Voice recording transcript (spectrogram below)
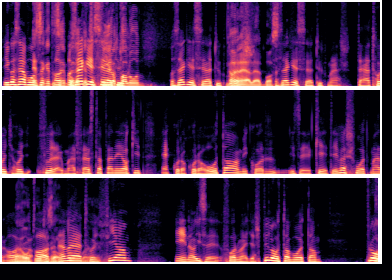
igazából Ezeket az a- embereket az egész életük, fiatalon az egész életük más. nagyon el lehet baszni. Az egész életük más. Tehát, hogy, hogy főleg már Verstappené, akit ekkora kora óta, amikor izé, két éves volt, már arra, az arra nevelt, hogy fiam, én a izé, Forma 1-es pilóta voltam, próbál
